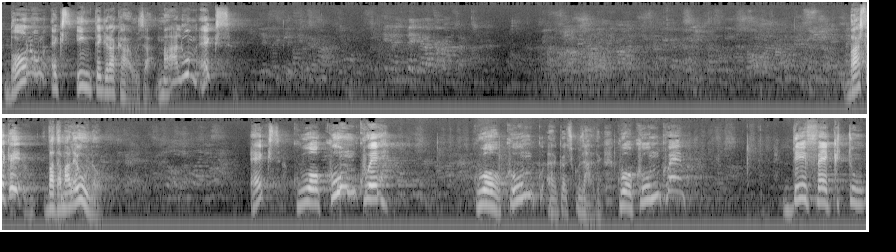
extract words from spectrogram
Bonum ex integra causa, malum ex Basta che vada male uno. Ex quocunque quocunque, eh, scusate, quocunque defectu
